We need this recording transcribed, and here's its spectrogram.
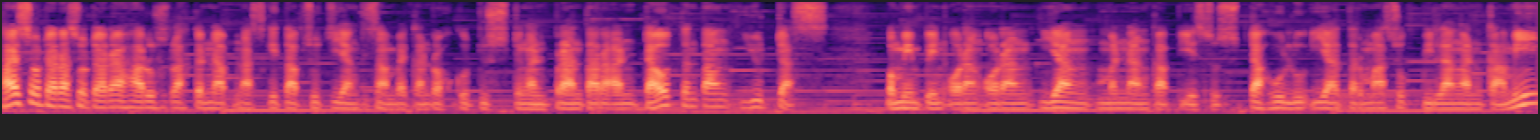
Hai saudara-saudara, haruslah genap nas kitab suci yang disampaikan Roh Kudus dengan perantaraan Daud tentang Yudas, pemimpin orang-orang yang menangkap Yesus. Dahulu ia termasuk bilangan kami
